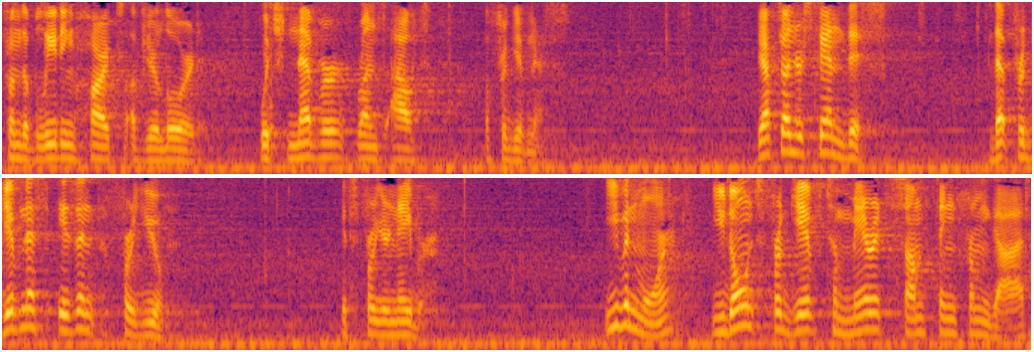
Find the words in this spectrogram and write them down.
from the bleeding heart of your Lord, which never runs out of forgiveness. You have to understand this that forgiveness isn't for you, it's for your neighbor. Even more, you don't forgive to merit something from God.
